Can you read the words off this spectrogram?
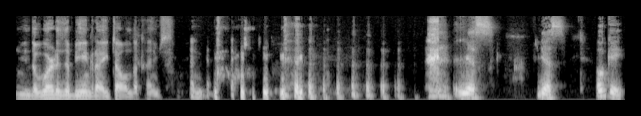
I mean, the word is a being right all the times. yes, yes. Okay.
